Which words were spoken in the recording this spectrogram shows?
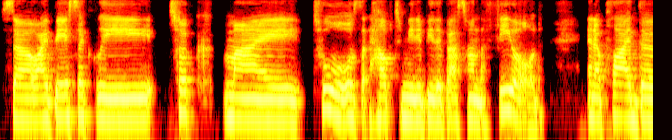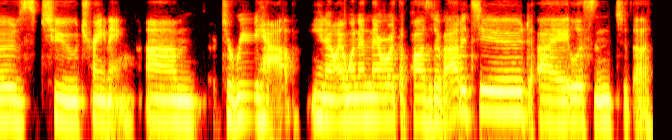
So I basically took my tools that helped me to be the best on the field and applied those to training, um, to rehab. You know, I went in there with a positive attitude. I listened to the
